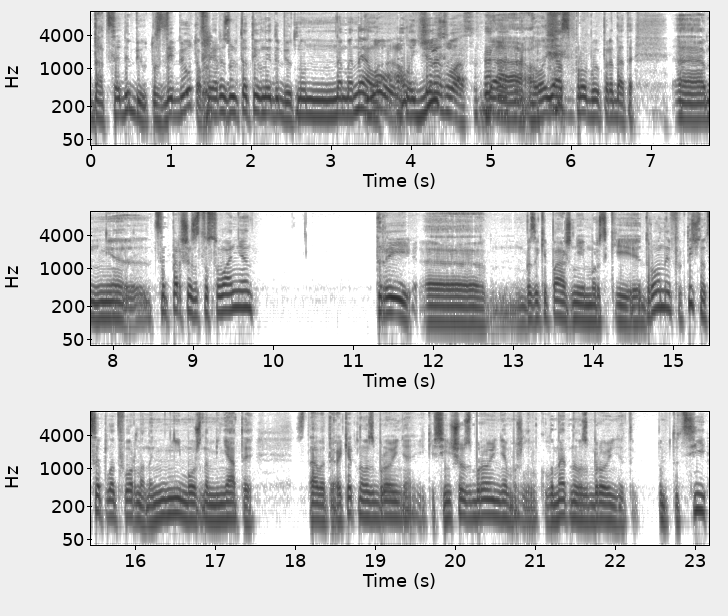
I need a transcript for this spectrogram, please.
Да, це дебют. з дебютом. Це результативний дебют. Ну не мене, але, Ну, але їх, через вас. Да, але я спробую передати. Е, це перше застосування. Три е, безекіпажні морські дрони. Фактично, це платформа. На ній можна міняти, ставити ракетне озброєння, якесь інше озброєння, можливо, кулеметне озброєння. Тобто ці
